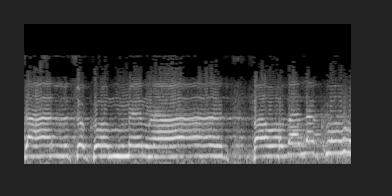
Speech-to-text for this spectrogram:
سألتكم من أجر فهو لكم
